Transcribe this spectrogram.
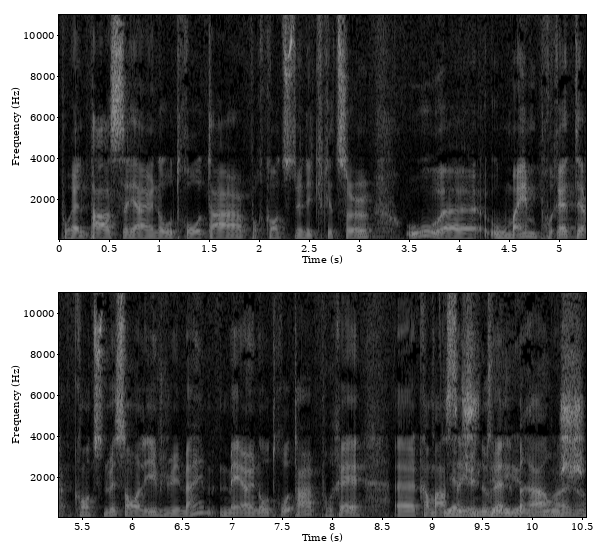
pourrait le passer à un autre auteur pour continuer l'écriture, ou, euh, ou même pourrait continuer son livre lui-même, mais un autre auteur pourrait euh, commencer une nouvelle branche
